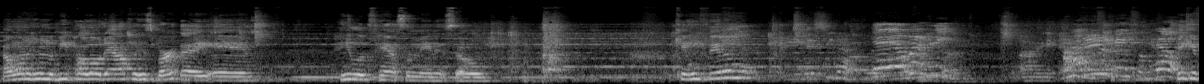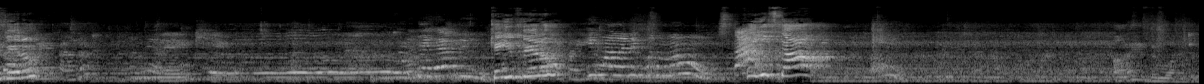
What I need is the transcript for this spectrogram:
I wanted him to be polo down for his birthday, and he looks handsome in it. So can he fit him? He can fit him. Thank you. Can you fit him? He won't let me put them on. Stop. Can you stop? I have been wanting to read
